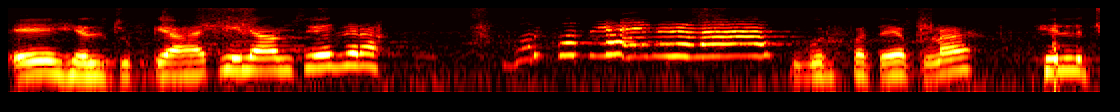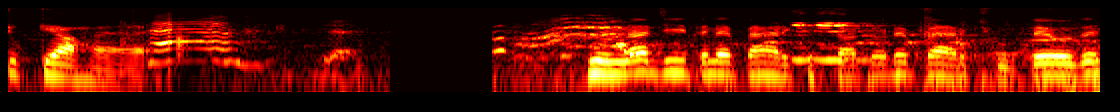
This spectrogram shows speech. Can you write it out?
ए हिल चुक गया है की नाम से है तेरा? गुरफत है मेरा नाम। गुरफत है अपना हिल चुक गया है। हुना जीतने पैर खिस्सा तो पैर छूते ओदे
